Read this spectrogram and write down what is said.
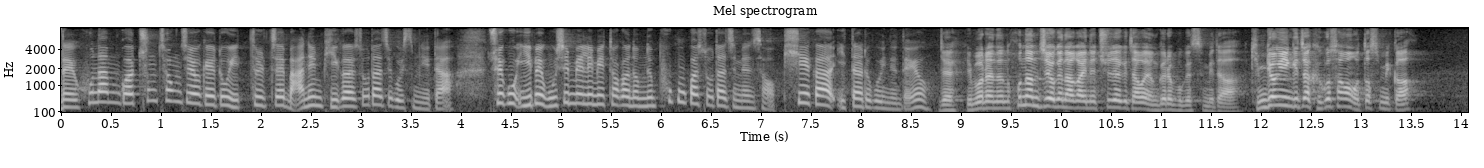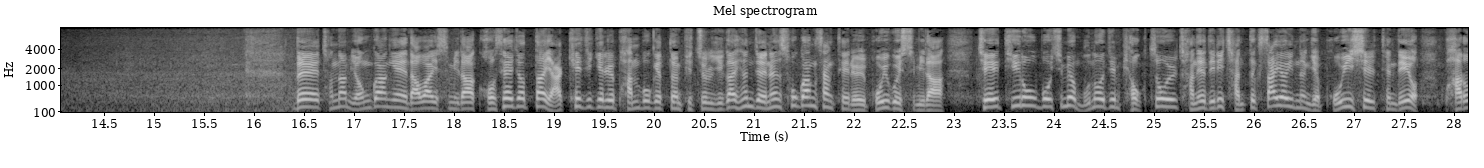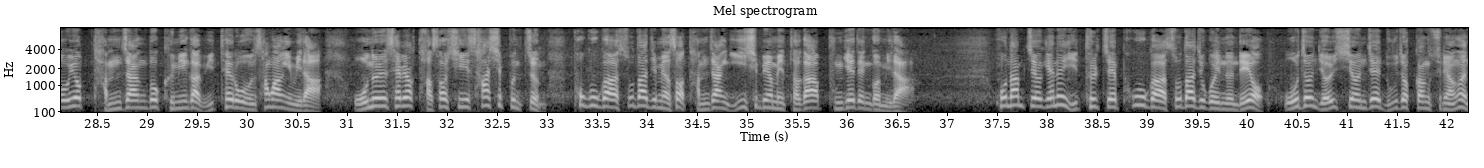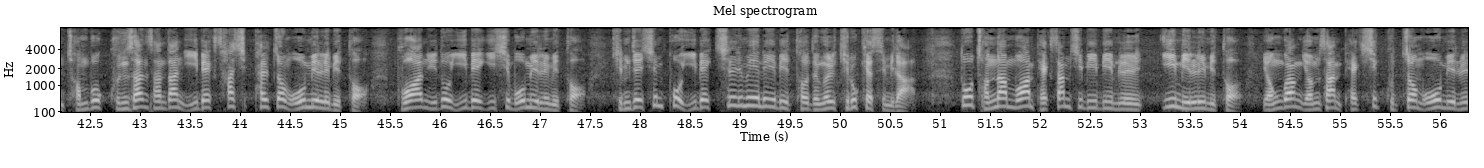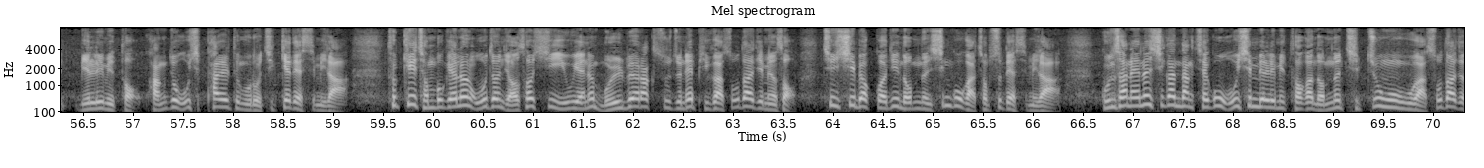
네, 호남과 충청 지역에도 이틀째 많은 비가 쏟아지고 있습니다. 최고 250mm가 넘는 폭우가 쏟아지면서 피해가 잇따르고 있는데요. 네, 이번에는 호남 지역에 나가 있는 취재 기자와 연결해 보겠습니다. 김경인 기자, 그곳 상황 어떻습니까? 네, 전남 영광에 나와 있습니다. 거세졌다 약해지기를 반복했던 빗줄기가 현재는 소강 상태를 보이고 있습니다. 제 뒤로 보시면 무너진 벽돌 잔해들이 잔뜩 쌓여 있는 게 보이실 텐데요. 바로 옆 담장도 금이가 위태로운 상황입니다. 오늘 새벽 5시 40분쯤 폭우가 쏟아지면서 담장 20여 미터가 붕괴된 겁니다. 호남 지역에는 이틀째 폭우가 쏟아지고 있는데요. 오전 10시 현재 누적강 수량은 전북 군산 산단 248.5mm, 부안 위도 225mm, 김제 신포 207mm 등을 기록했습니다. 또 전남 모안 132mm, 영광 염산 119.5mm, 광주 58 등으로 집계됐습니다. 특히 전북에는 오전 6시 이후에는 물벼락 수준의 비가 쏟아지면서 70여 건이 넘는 신고가 접수됐습니다. 군산에는 시간당 최고 50mm가 넘는 집중호우가 쏟아졌습니다.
